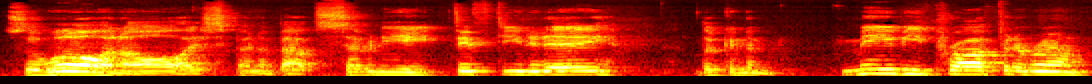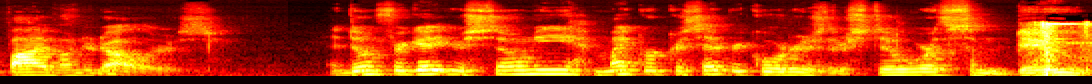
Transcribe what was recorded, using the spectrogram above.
So all in all, I spent about $78.50 today looking to maybe profit around $500. And don't forget your Sony micro cassette recorders, they're still worth some dough.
